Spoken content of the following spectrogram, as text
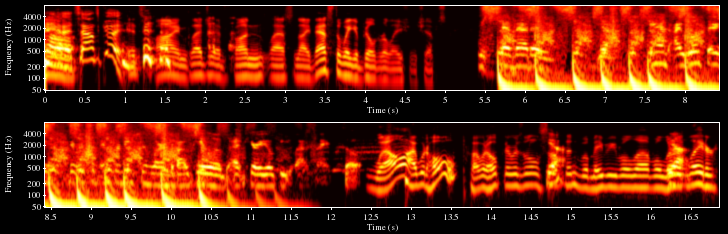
know. Yeah, it sounds good. It's fine. Glad you had fun last night. That's the way you build relationships. Yeah, that is. Yeah, and I will say there was some information learned about Caleb at karaoke last night. So Well, I would hope. I would hope there was a little Yeah. something. Well, maybe we'll uh, we'll learn Yeah. it later.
